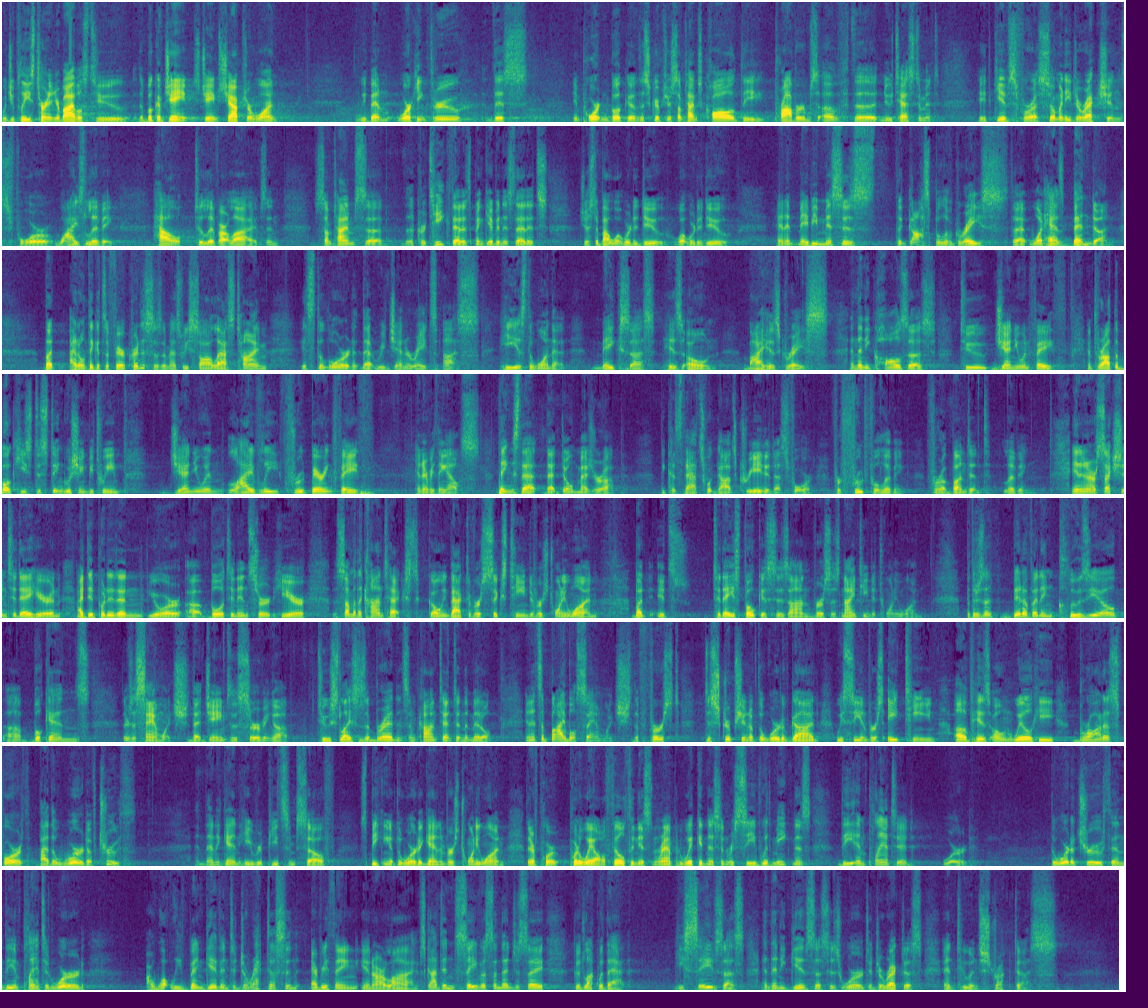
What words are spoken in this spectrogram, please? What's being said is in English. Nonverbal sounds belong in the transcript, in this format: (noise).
Would you please turn in your Bibles to the book of James, James chapter 1? We've been working through this important book of the scripture, sometimes called the Proverbs of the New Testament. It gives for us so many directions for wise living, how to live our lives. And sometimes uh, the critique that it's been given is that it's just about what we're to do, what we're to do. And it maybe misses the gospel of grace, that what has been done. But I don't think it's a fair criticism. As we saw last time, it's the Lord that regenerates us. He is the one that makes us His own by His grace. And then He calls us to genuine faith. And throughout the book, He's distinguishing between genuine, lively, fruit bearing faith and everything else. Things that, that don't measure up. Because that's what God's created us for for fruitful living, for abundant living. And in our section today here, and I did put it in your uh, bulletin insert here, some of the context going back to verse 16 to verse 21, but it's today's focus is on verses 19 to 21. But there's a bit of an inclusio, uh, bookends. There's a sandwich that James is serving up two slices of bread and some content in the middle. And it's a Bible sandwich. The first description of the Word of God we see in verse 18 of His own will, He brought us forth by the word of truth. And then again, He repeats Himself, speaking of the Word again in verse 21 Therefore, put away all filthiness and rampant wickedness and receive with meekness the implanted Word. The Word of truth and the implanted Word are what we've been given to direct us in everything in our lives. God didn't save us and then just say, Good luck with that. He saves us, and then He gives us His word to direct us and to instruct us.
